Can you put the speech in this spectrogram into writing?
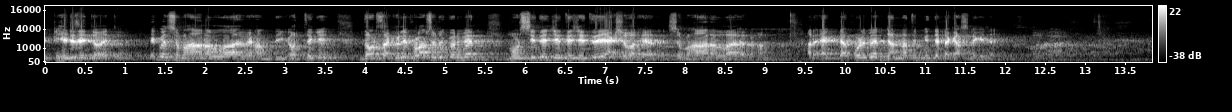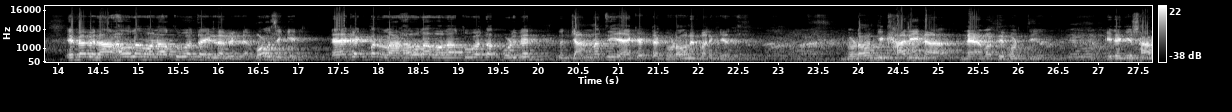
একটু হেঁটে যেতে হয়তো দেখবেন সুবাহান আল্লাহ হামদি ঘর থেকে দরজা খুলে পড়া শুরু করবেন, মসজিদে যেতে যেতে একশো বার হয়ে যায় সুবাহান আল্লাহ হামদি আর একটা পড়বেন, জান্নাতের মধ্যে একটা গাছ লেগে যায়। এভাবে বিল্লাহ, বড় জিকির। এক একবার লাহাওলা ওয়ালা কুয়াতা পড়বেন, তো জান্নাতে এক একটা গোডাউনের মালিক হয়ে যায় গোডাউন কি খালি না ন্যায়ামতে ভর্তি? এটা কি সার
